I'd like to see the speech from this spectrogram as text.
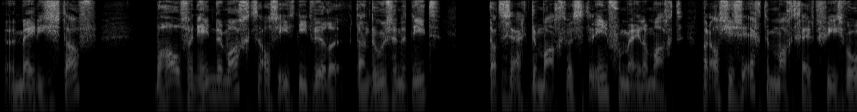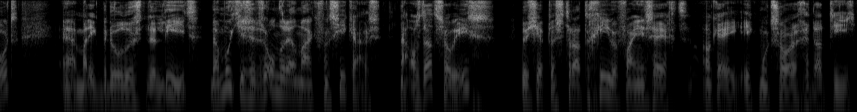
een medische staf? Behalve een hindermacht. Als ze iets niet willen, dan doen ze het niet. Dat is eigenlijk de macht. Dat is het informele macht. Maar als je ze echt de macht geeft, vies woord. Eh, maar ik bedoel dus de lead. Dan moet je ze dus onderdeel maken van het ziekenhuis. Nou, als dat zo is. Dus je hebt een strategie waarvan je zegt: Oké, ik moet zorgen dat die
